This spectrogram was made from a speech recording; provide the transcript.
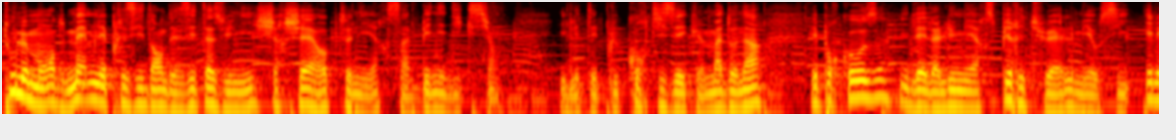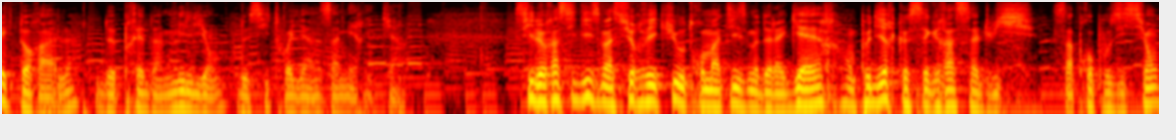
tout le monde, même les présidents des États-Unis, cherchait à obtenir sa bénédiction. Il était plus courtisé que Madonna, et pour cause, il est la lumière spirituelle mais aussi électorale de près d'un million de citoyens américains. Si le racidisme a survécu au traumatisme de la guerre, on peut dire que c'est grâce à lui. Sa proposition,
